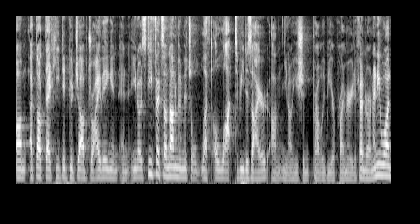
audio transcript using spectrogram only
Um, I thought that he did good job driving, and, and you know his defense on Donovan Mitchell left a lot to be desired. Um, you know he shouldn't probably be your primary defender on anyone.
